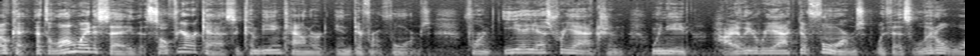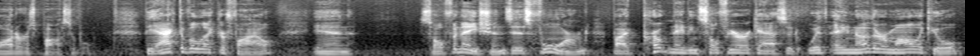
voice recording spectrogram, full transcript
Okay, that's a long way to say that sulfuric acid can be encountered in different forms. For an EAS reaction, we need highly reactive forms with as little water as possible. The active electrophile in sulfonations is formed by protonating sulfuric acid with another molecule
